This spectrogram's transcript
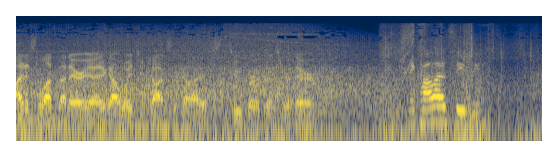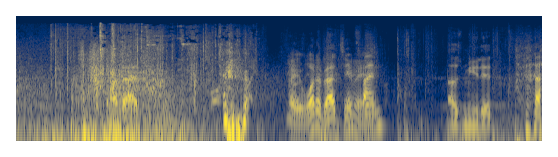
I just left that area. It got way too toxic, guys. Two Berthas were there. They call outs easy. My bad. Wait, what a bad It's teammate. fine. I was muted. Don't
